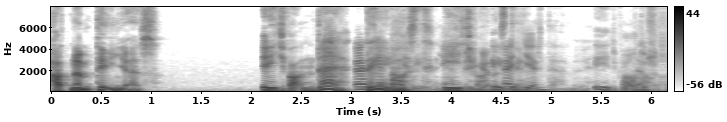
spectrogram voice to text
Hát nem tény ez? Így van. De, Ez tény. az, Így van. Igen, ez tény. Egyértelmű. Így van. Pontosan.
